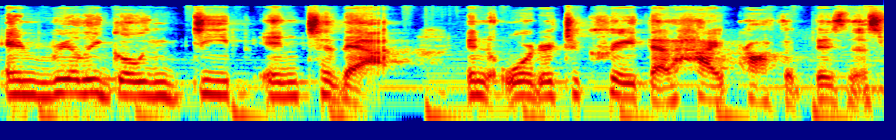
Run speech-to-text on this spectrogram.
and really going deep into that in order to create that high profit business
